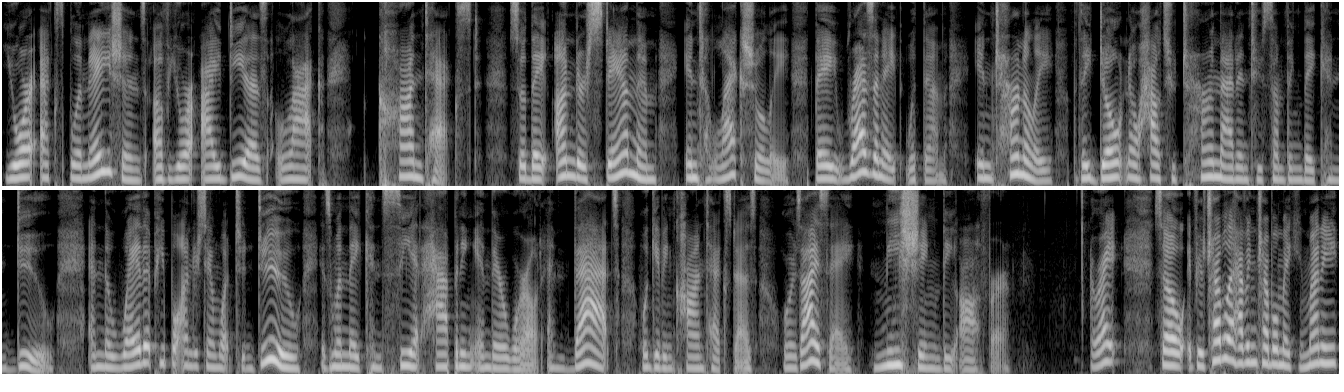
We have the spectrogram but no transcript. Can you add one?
your explanations of your ideas lack context. So they understand them intellectually, they resonate with them internally, but they don't know how to turn that into something they can do. And the way that people understand what to do is when they can see it happening in their world. And that's what giving context does, or as I say, niching the offer. All right. So if you're trouble having trouble making money,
